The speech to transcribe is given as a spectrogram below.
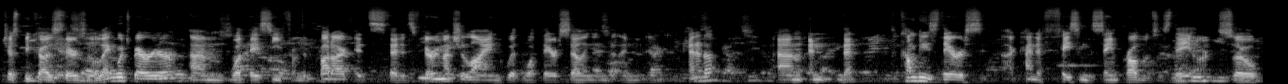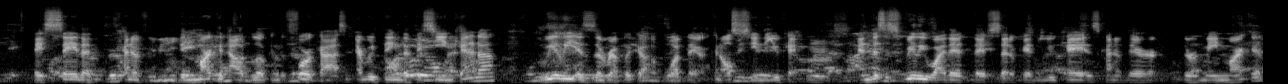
Just because there's no language barrier, um, what they see from the product, it's that it's very much aligned with what they're selling in, in, in Canada, um, and that the companies there are kind of facing the same problems as they are. So they say that kind of the market outlook and the forecast and everything that they see in Canada really is a replica of what they can also see in the UK. And this is really why they, they've said, okay, the UK is kind of their, their main market.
